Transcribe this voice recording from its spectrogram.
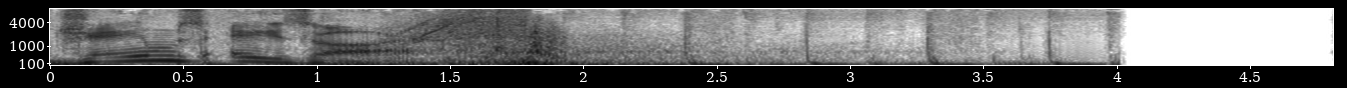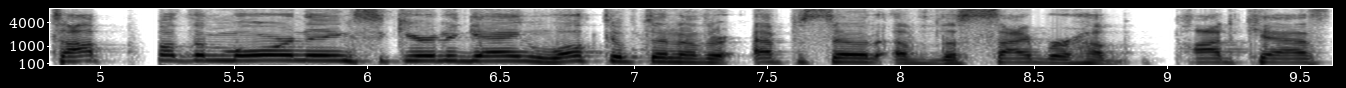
James Azar. Top of the morning, security gang. Welcome to another episode of the Cyber Hub podcast.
